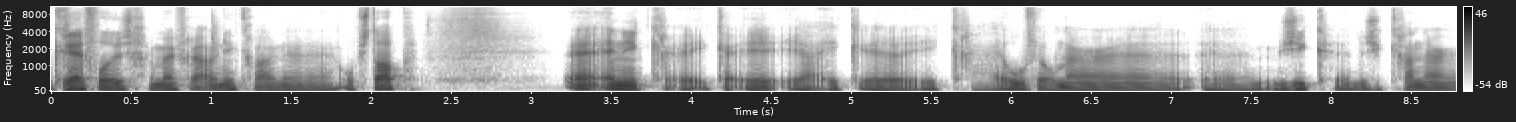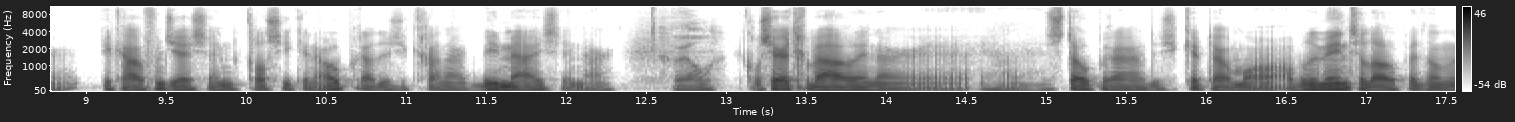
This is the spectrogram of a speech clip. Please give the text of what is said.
gravel is, gaan mijn vrouw en ik gewoon uh, op stap. en ik, ik, ja, ik, ik ga heel veel naar muziek. Dus ik ga naar, ik hou van jazz en klassiek en opera. Dus ik ga naar het Bimhuis en naar Geweldig. het concertgebouw en naar ja, Stopera. Dus ik heb daar allemaal abonnementen lopen. Dan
